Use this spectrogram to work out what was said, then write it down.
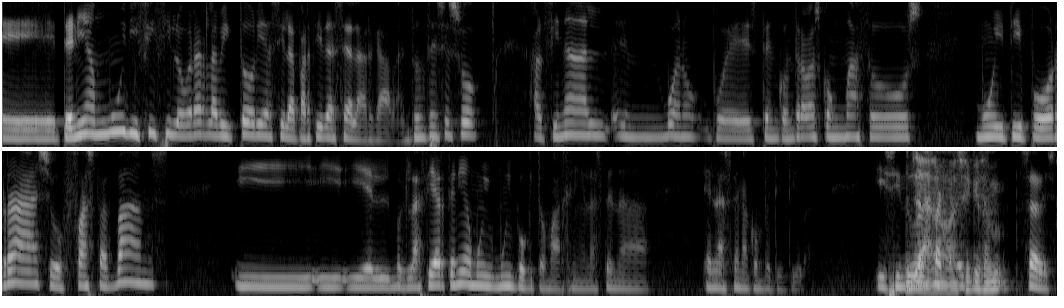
eh, tenía muy difícil lograr la victoria si la partida se alargaba. Entonces eso, al final, em, bueno, pues te encontrabas con mazos muy tipo Rush o Fast Advance y, el Glaciar tenía muy, muy poquito margen en la escena, en la escena competitiva. Y sin duda, así que ¿sabes?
